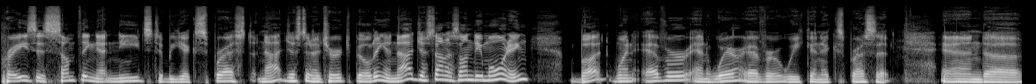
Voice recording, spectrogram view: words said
Praise is something that needs to be expressed not just in a church building and not just on a Sunday morning, but whenever and wherever we can express it. And, uh,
